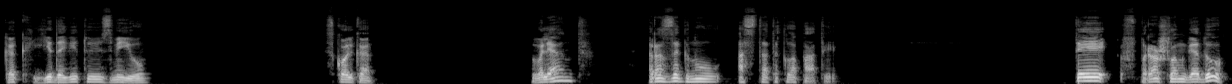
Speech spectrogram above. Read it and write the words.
как ядовитую змею. «Сколько?» Валиант разогнул остаток лопаты. «Ты в прошлом году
